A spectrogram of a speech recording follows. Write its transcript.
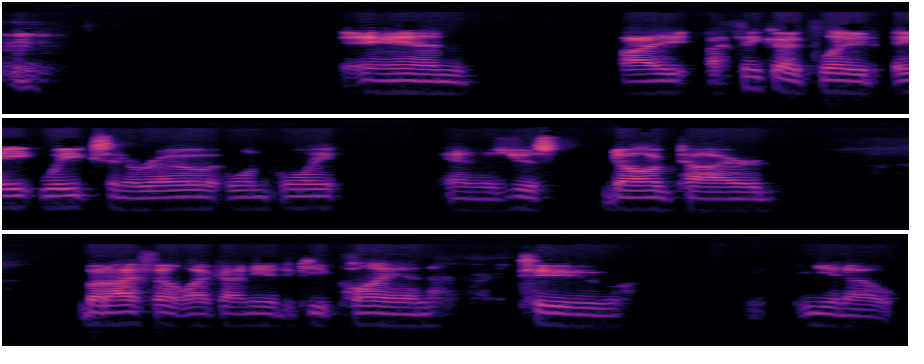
and I I think I played eight weeks in a row at one point and was just dog tired. But I felt like I needed to keep playing to, you know,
